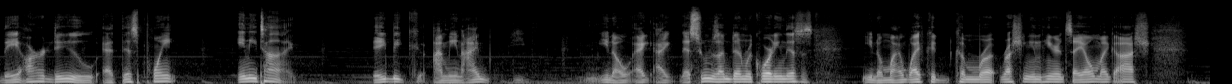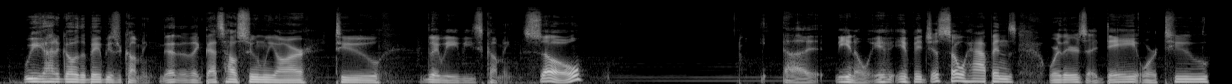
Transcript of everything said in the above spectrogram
They are due at this point anytime. They be, I mean, I, you know, I, I as soon as I'm done recording this, you know, my wife could come rushing in here and say, "Oh my gosh, we got to go. The babies are coming." Like that's how soon we are to the baby's coming. So, uh, you know, if, if it just so happens where there's a day or two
